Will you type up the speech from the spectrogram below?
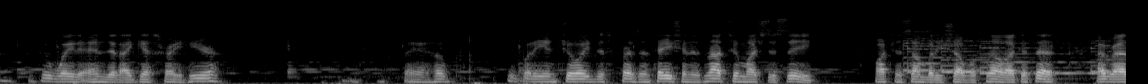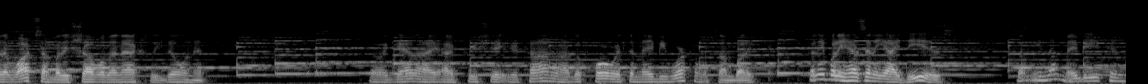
a good way to end it, I guess, right here. Say, I hope everybody enjoyed this presentation. There's not too much to see. Watching somebody shovel snow, like I said, I'd rather watch somebody shovel than actually doing it. So again, I, I appreciate your time, and I look forward to maybe working with somebody. If anybody has any ideas, let me know. Maybe you can,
